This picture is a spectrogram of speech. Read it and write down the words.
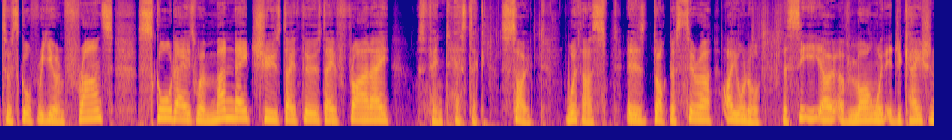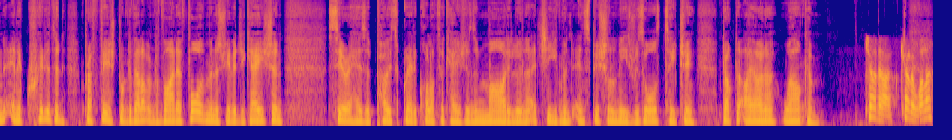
to school for a year in France. School days were Monday, Tuesday, Thursday, Friday. Was fantastic. So, with us is Dr. Sarah Aiono, the CEO of Longworth Education, an accredited professional development provider for the Ministry of Education. Sarah has a postgraduate qualifications in Māori learner achievement and special needs resource teaching. Dr. Aiono, welcome. Kia ora, kia ora Wallace,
